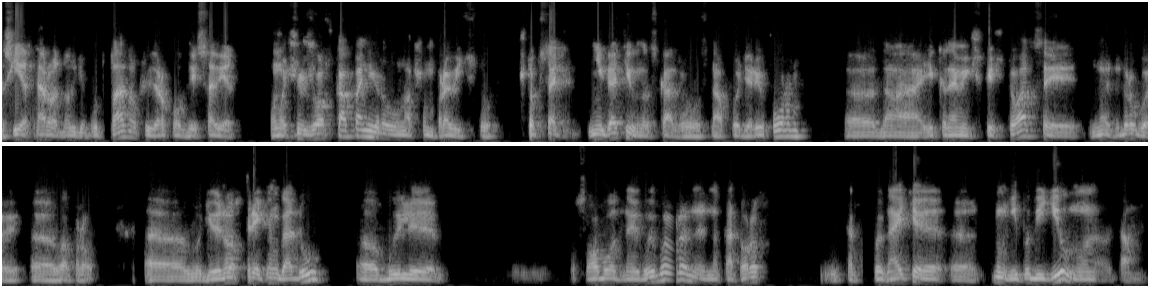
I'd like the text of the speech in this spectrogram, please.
съезд народных депутатов и Верховный Совет, он очень жестко оппонировал нашему правительству что, кстати, негативно сказывалось на ходе реформ, э, на экономической ситуации, но это другой э, вопрос. Э, в 1993 году были свободные выборы, на которых, как вы знаете, ну, не победил, но там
